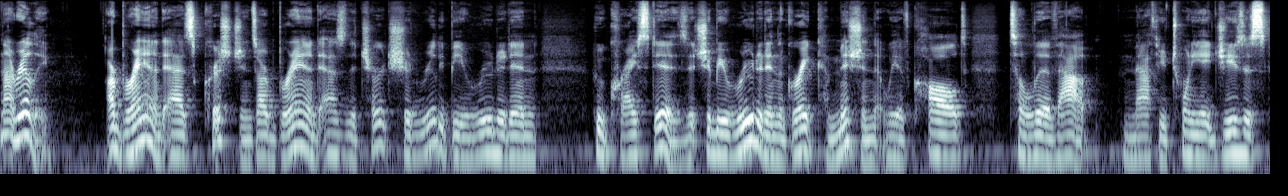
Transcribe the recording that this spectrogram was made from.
Not really. Our brand as Christians, our brand as the church should really be rooted in who Christ is. It should be rooted in the great commission that we have called to live out. Matthew 28, Jesus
